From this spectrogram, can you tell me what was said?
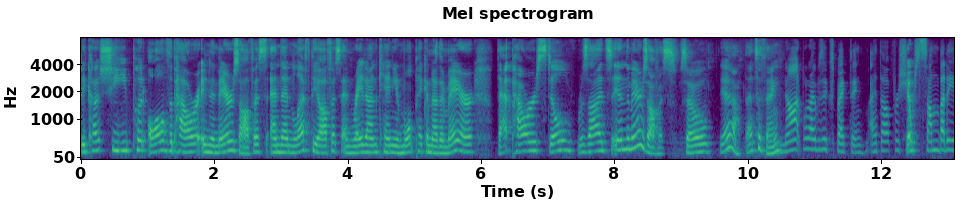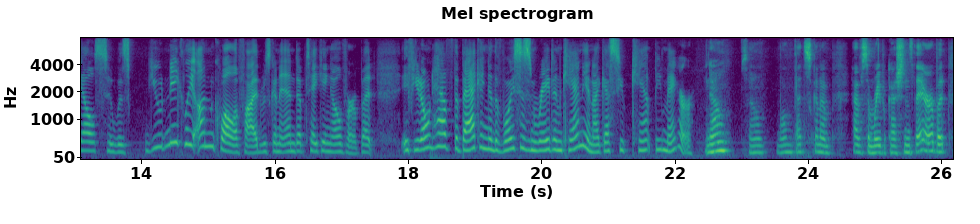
because she put all of the power in the mayor's office and then left the office and Radon Canyon won't pick another mayor, that power still resides in the mayor's office. So yeah, that's a thing. Not what I was expecting. I thought for sure Nope. somebody else who was uniquely unqualified was going to end up taking over. But if you don't have the backing of the voices in Radon Canyon, I guess you can't be mayor. No. So, well, that's going to have some repercussions there, but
